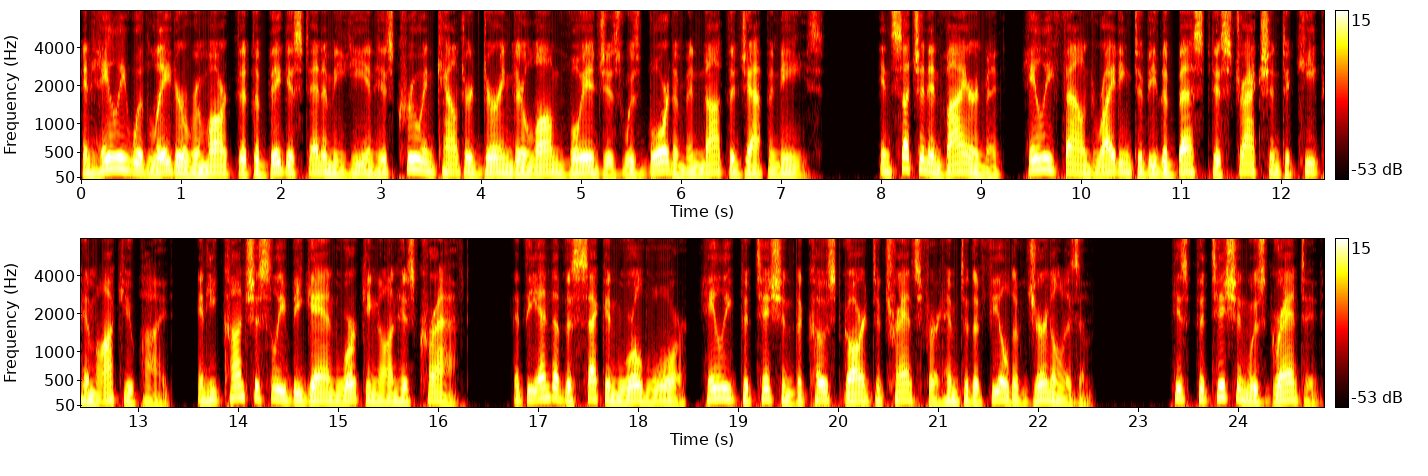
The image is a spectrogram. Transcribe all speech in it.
and Haley would later remark that the biggest enemy he and his crew encountered during their long voyages was boredom and not the Japanese. In such an environment, Haley found writing to be the best distraction to keep him occupied, and he consciously began working on his craft. At the end of the Second World War, Haley petitioned the Coast Guard to transfer him to the field of journalism. His petition was granted,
